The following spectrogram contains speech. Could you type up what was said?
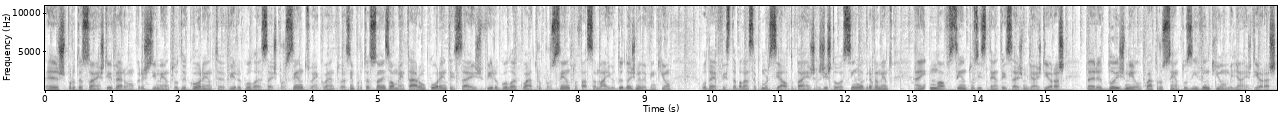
As exportações tiveram um crescimento de 40,6%, enquanto as importações aumentaram 46,4% face a maio de 2021. O déficit da balança comercial de bens registrou assim um agravamento em 976 milhões de euros para 2021. 2.421 milhões de euros.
